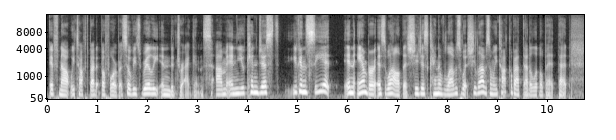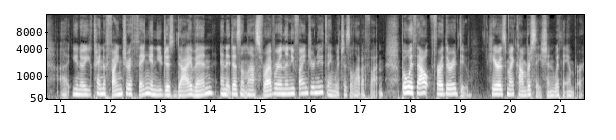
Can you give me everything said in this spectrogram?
If not, we talked about it before, but Sophie's really into dragons. Um, and you can just, you can see it in Amber as well, that she just kind of loves what she loves. And we talk about that a little bit that, uh, you know, you kind of find your thing and you just dive in and it doesn't last forever. And then you find your new thing, which is a lot of fun. But without further ado, here is my conversation with Amber.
